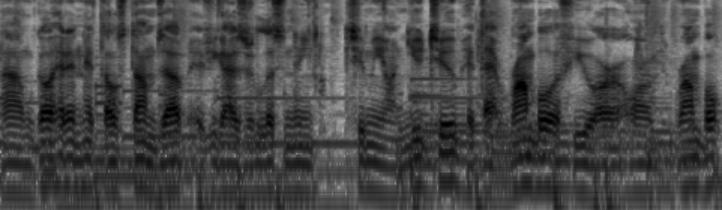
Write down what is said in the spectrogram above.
um, go ahead and hit those thumbs up if you guys are listening to me on YouTube. Hit that Rumble if you are on Rumble,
